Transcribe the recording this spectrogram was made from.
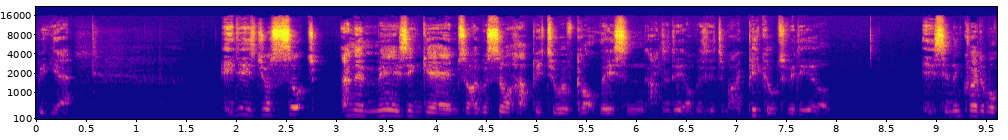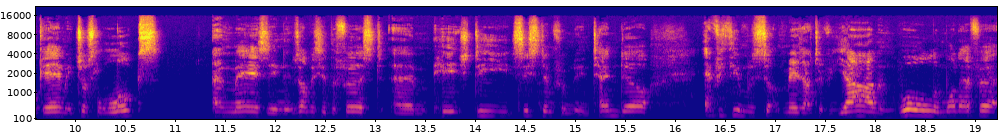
But yeah, it is just such an amazing game so I was so happy to have got this and added it obviously to my pickups video. It's an incredible game, it just looks amazing. It was obviously the first um, HD system from Nintendo. Everything was sort of made out of yarn and wool and whatever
